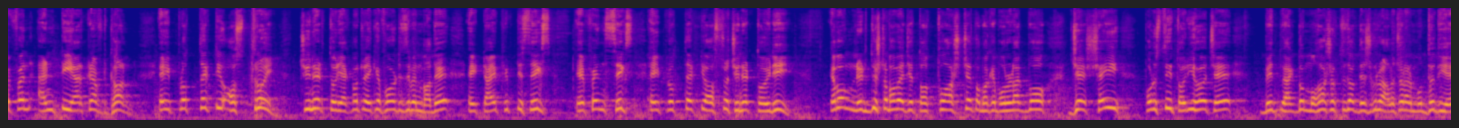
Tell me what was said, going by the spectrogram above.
এফএন অ্যান্টি এয়ারক্রাফট গান এই প্রত্যেকটি অস্ত্রই চীনের তৈরি। একমাত্র একে ফোরটি সেভেন বাদে এই type fifty six FN six এই প্রত্যেকটি অস্ত্র চীনের তৈরি। এবং নির্দিষ্টভাবে যে তথ্য আসছে তোমাকে বলে রাখব যে সেই পরিস্থিতি তৈরি হয়েছে একদম মহাশক্তিধর দেশগুলোর আলোচনার মধ্যে দিয়ে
